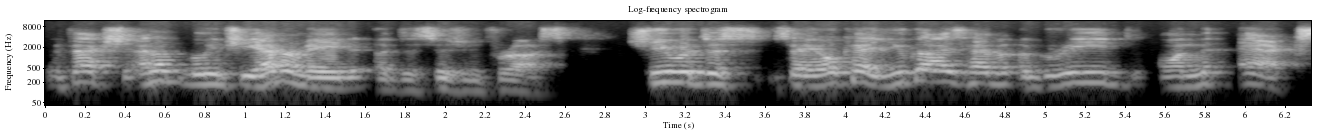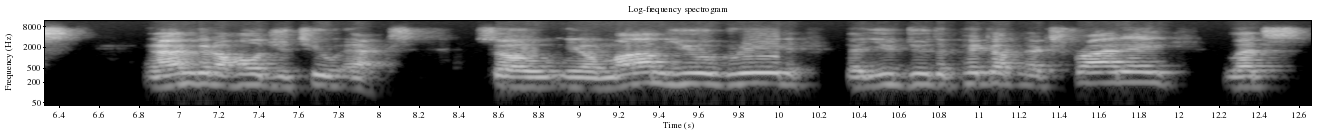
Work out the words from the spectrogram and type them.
In fact, she- I don't believe she ever made a decision for us. She would just say, okay, you guys have agreed on X, and I'm gonna hold you to X. So, you know, mom, you agreed that you do the pickup next Friday. Let's,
